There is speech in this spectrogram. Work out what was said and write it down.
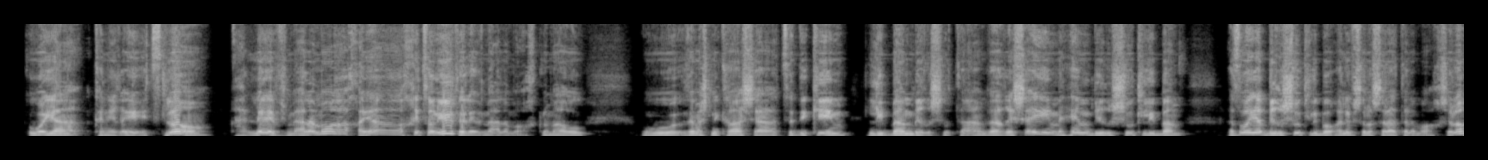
הוא היה כנראה אצלו הלב מעל המוח היה חיצוניות הלב מעל המוח כלומר הוא, הוא זה מה שנקרא שהצדיקים ליבם ברשותם והרשעים הם ברשות ליבם אז הוא היה ברשות ליבו הלב שלו שלט על המוח שלו.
